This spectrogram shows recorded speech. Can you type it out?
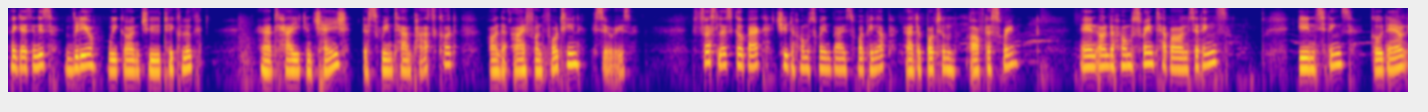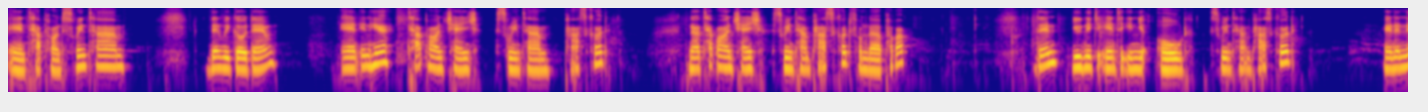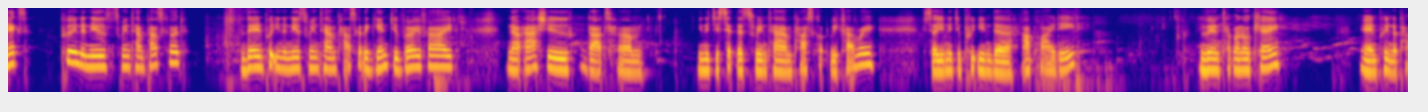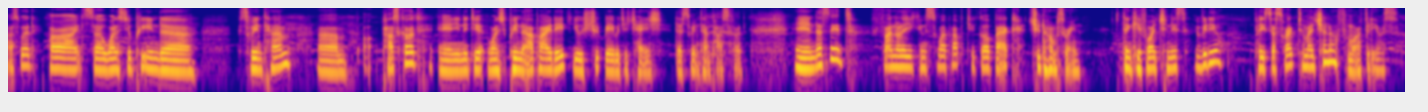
Hey guys, in this video, we're going to take a look at how you can change the screen time passcode on the iPhone 14 series. First, let's go back to the home screen by swiping up at the bottom of the screen. And on the home screen, tap on settings. In settings, go down and tap on screen time. Then we go down and in here, tap on change screen time passcode now tap on change screen time passcode from the pop-up. Then you need to enter in your old screen time passcode. And then next, put in the new screen time passcode. Then put in the new screen time passcode again to verify. Now ask you that um, you need to set the screen time passcode recovery. So you need to put in the Apple ID. Then tap on OK and put in the password. Alright, so once you put in the screen time um, passcode and you need to once you put in the Apple ID, you should be able to change the screen time passcode. And that's it. Finally, you can swipe up to go back to the home screen. Thank you for watching this video. Please subscribe to my channel for more videos.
